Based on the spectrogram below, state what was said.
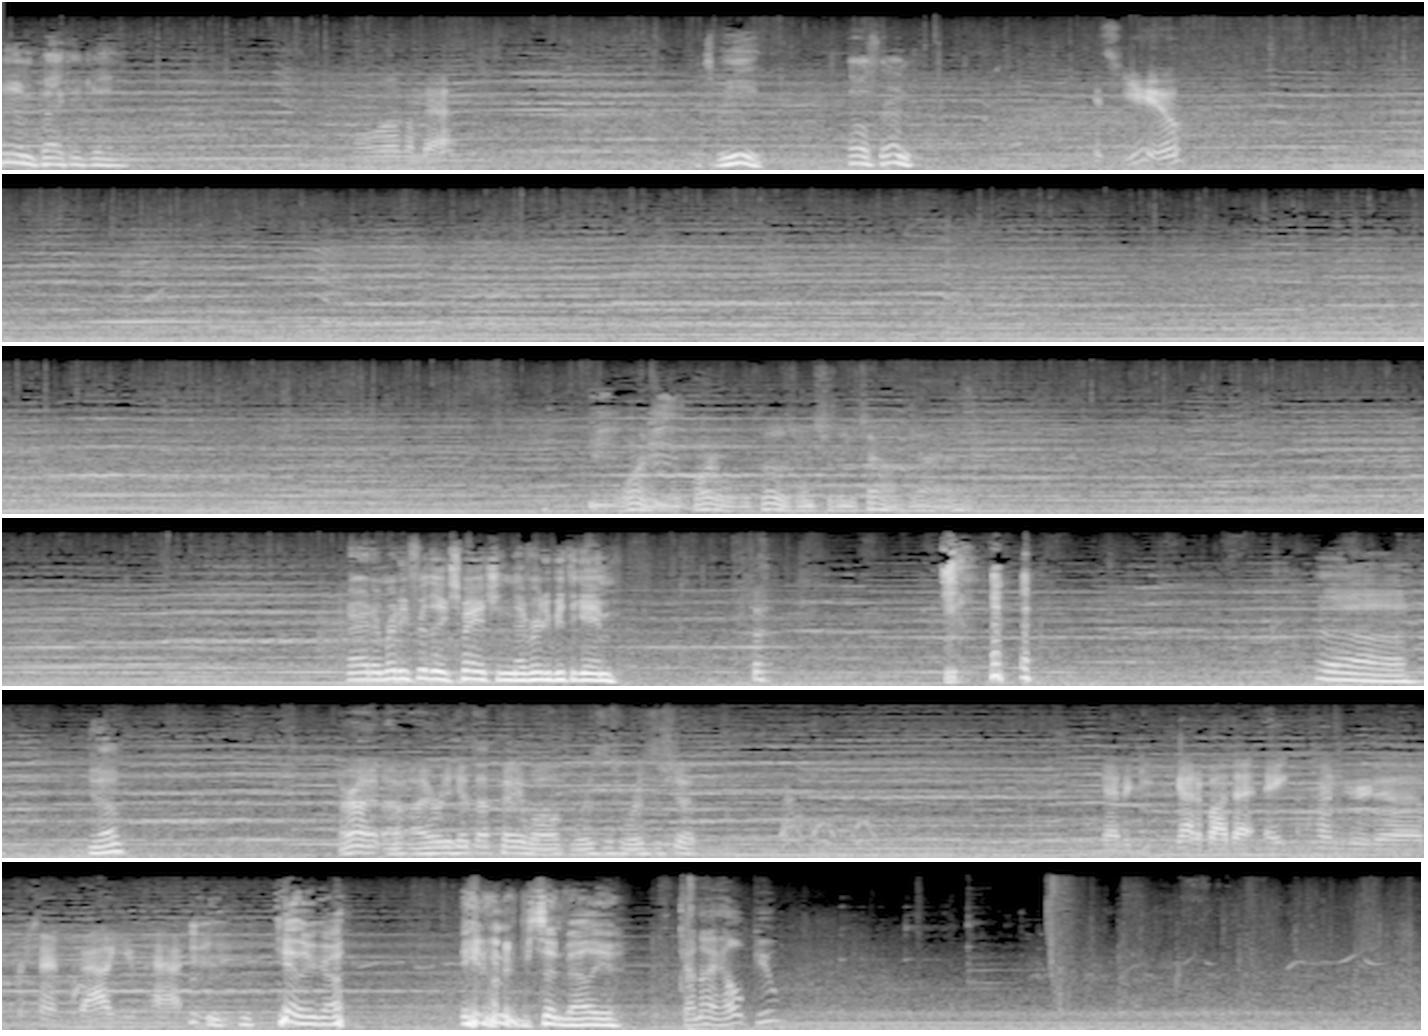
I'm back again. Welcome back. It's me. Hello, friend. It's you. Warning, your portal will be closed once you leave town. Yeah, All right, I'm ready for the expansion. I've already beat the game. uh, you know, All right, I, I already hit that paywall. Where's the Where's the ship? Gotta gotta buy that 800 uh, percent value pack. yeah, there you go. 800% value. Can I help you?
